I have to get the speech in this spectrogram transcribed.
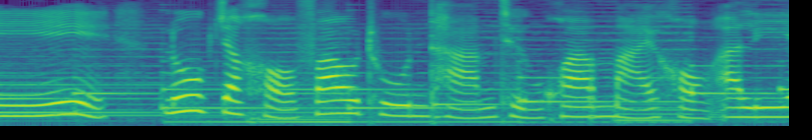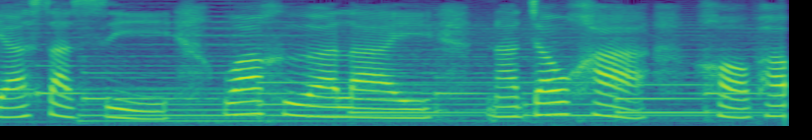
นี้ ลูกจะขอเฝ้าทูลถามถึงความหมายของอริยสัจสี่ว่าคืออะไร นะเจ้าค่ะ ขอพระ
